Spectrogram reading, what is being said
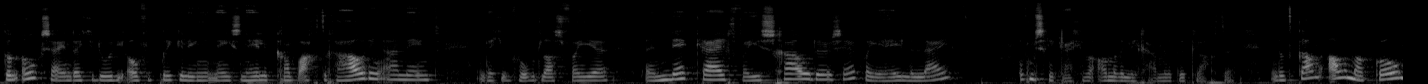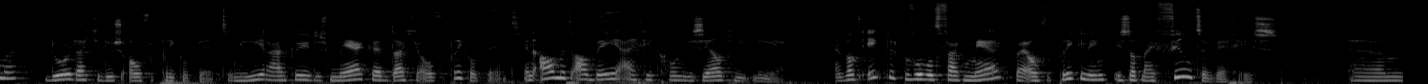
Kan ook zijn dat je door die overprikkeling ineens een hele krampachtige houding aanneemt. En dat je bijvoorbeeld last van je eh, nek krijgt, van je schouders, hè, van je hele lijf. Of misschien krijg je wel andere lichamelijke klachten. En dat kan allemaal komen doordat je dus overprikkeld bent. En hieraan kun je dus merken dat je overprikkeld bent. En al met al ben je eigenlijk gewoon jezelf niet meer. En wat ik dus bijvoorbeeld vaak merk bij overprikkeling, is dat mijn filter weg is. Ehm,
